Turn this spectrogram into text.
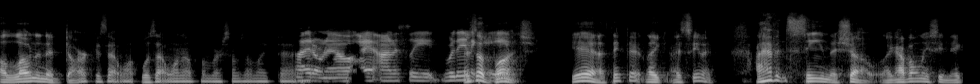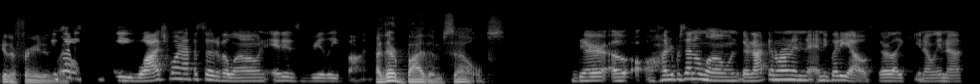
Alone in the Dark is that one? Was that one of them or something like that? I don't know. I honestly were they? There's a, a bunch. Yeah, I think they're like I've seen it. I haven't seen the show. Like I've only seen Naked Afraid. And you like, gotta watch one episode of Alone. It is really fun. And they're by themselves. They're hundred percent alone. They're not gonna run into anybody else. They're like you know in a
